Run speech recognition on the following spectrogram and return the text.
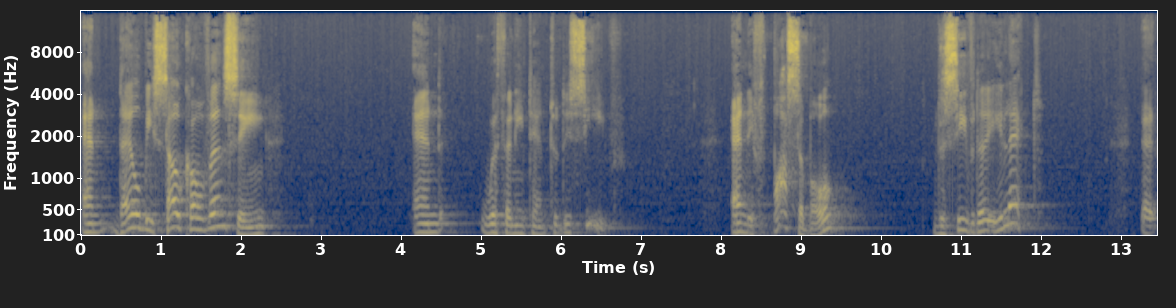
and they'll be so convincing and with an intent to deceive. And if possible, deceive the elect. In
